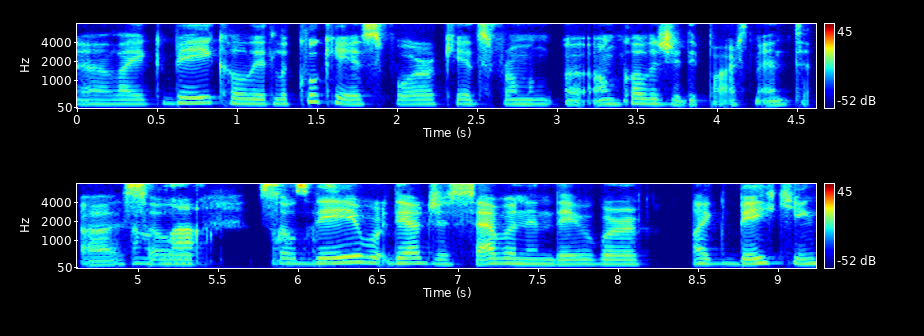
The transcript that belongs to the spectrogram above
uh, like bake a little cookies for kids from uh, oncology department uh, so oh, wow. so awesome. they were they are just seven and they were like baking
